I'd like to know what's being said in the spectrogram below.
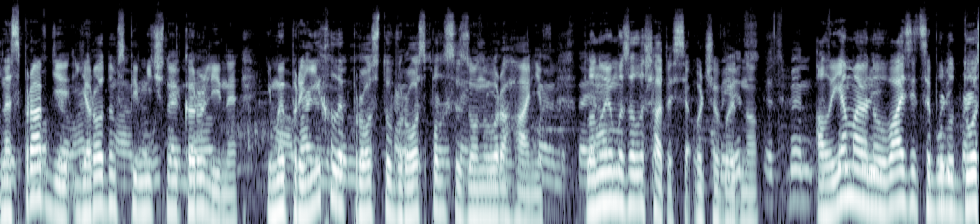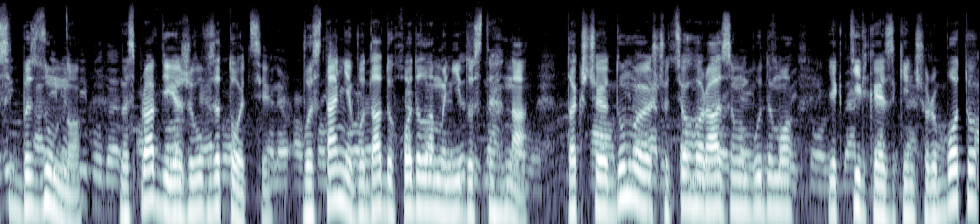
Насправді я родом з північної Кароліни, і ми приїхали просто в розпал сезону ураганів. Плануємо залишатися, очевидно. Але я маю на увазі, це було досить безумно. Насправді я живу в затоці. Востаннє вода доходила мені до стегна. Так що я думаю, що цього разу ми будемо, як тільки я закінчу роботу,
